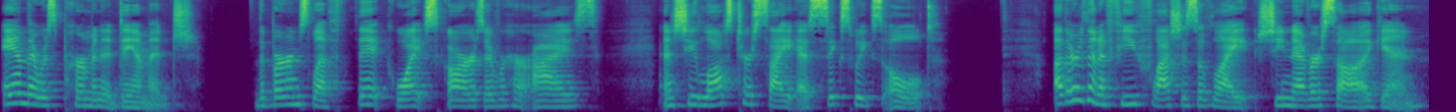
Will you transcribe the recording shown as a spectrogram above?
and there was permanent damage. The burns left thick white scars over her eyes, and she lost her sight at six weeks old. Other than a few flashes of light, she never saw again.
